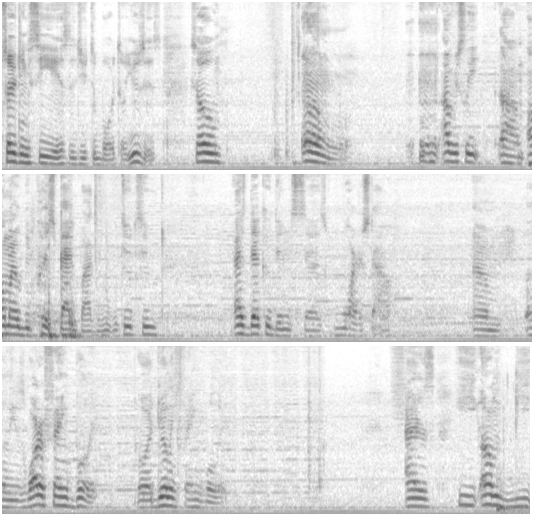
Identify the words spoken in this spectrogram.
Surging Sea is the jutsu Boruto uses. So, um, obviously, um, All Might will be pushed back by the jutsu. As Deku then says, water style. Um, well, he was Water Fang Bullet, or Drilling Fang Bullet. As he um the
